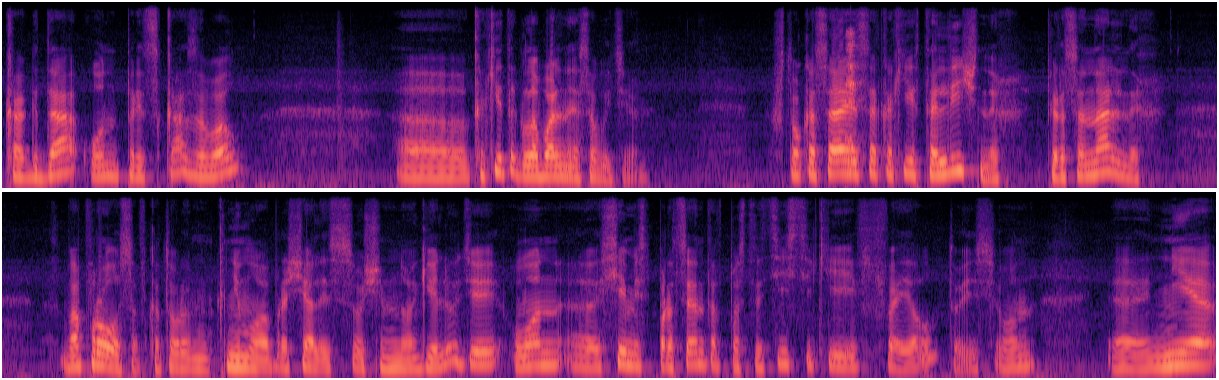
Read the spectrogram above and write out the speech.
когда он предсказывал э, какие-то глобальные события. Что касается каких-то личных, персональных вопросов, которым к нему обращались очень многие люди, он э, 70% по статистике fail, то есть он э, не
